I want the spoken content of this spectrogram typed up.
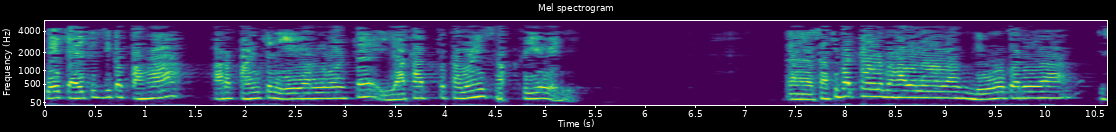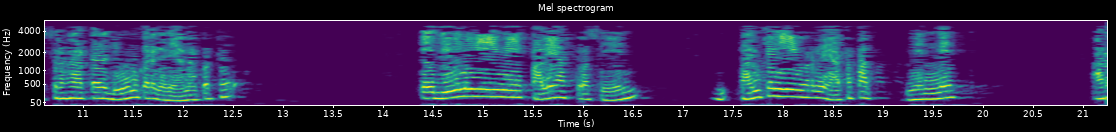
මේ චෛතසික පහ අර පංච නීවරණ වලට යටත්ව තමයි සක්‍රිය වෙන්නේ. සතිපට්ඨාන භාවනාවක් දියුණු කරලා ඉස්සරහට දියුණු කරගෙන යනකොට ඒ දියුණු වීමේ ඵලයක් වශයෙන් පංච නීවරණ යටපත් වෙන්නේ අර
